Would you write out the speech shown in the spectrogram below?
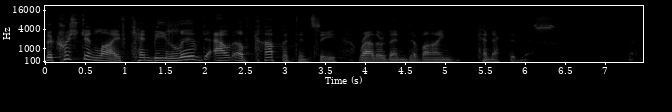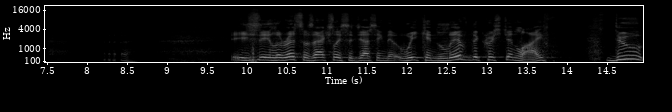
the Christian life can be lived out of competency rather than divine connectedness. You see, Loritts was actually suggesting that we can live the Christian life, do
